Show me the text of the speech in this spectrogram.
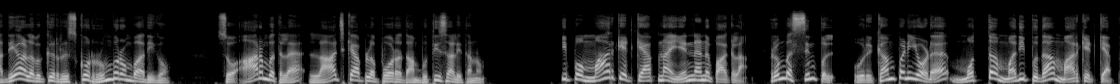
அதே அளவுக்கு ரிஸ்க்கும் ரொம்ப ரொம்ப அதிகம். சோ ஆரம்பத்துல லார்ஜ் கேப்ல போறதான் புத்திசாலித்தனம். இப்போ மார்க்கெட் கேப்னா என்னன்னு பார்க்கலாம். ரொம்ப சிம்பிள் ஒரு கம்பெனியோட மொத்த மதிப்பு தான் மார்க்கெட் கேப்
